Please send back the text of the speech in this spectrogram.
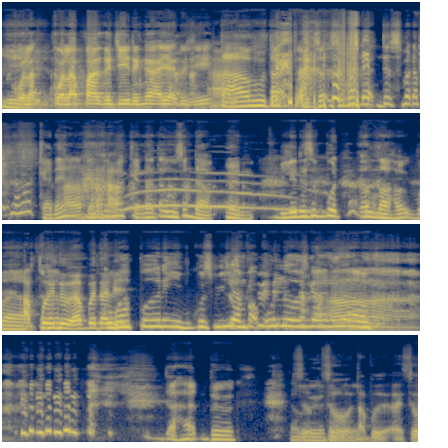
Yeah. kau, la- kau lapar ke J dengar ayat tu J? Ah. Tahu tak se- sebab dah, dah- sebab dah pernah makan eh. Ah. Dah pernah makan dah tahu sedap kan. Bila dia sebut Allah Akbar. Apa tu? Apa tu Pukul Ali? apa ni? Pukul 9.40 sekarang tau. Ah. Jahat tu. Tak So, apa, so tak tak apa. Uh, So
